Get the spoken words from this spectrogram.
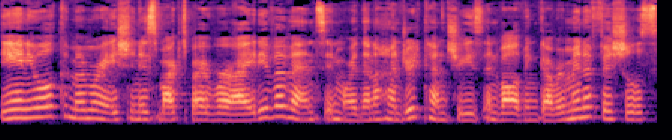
The annual commemoration is marked by a variety of events in more than 100 countries involving government officials,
